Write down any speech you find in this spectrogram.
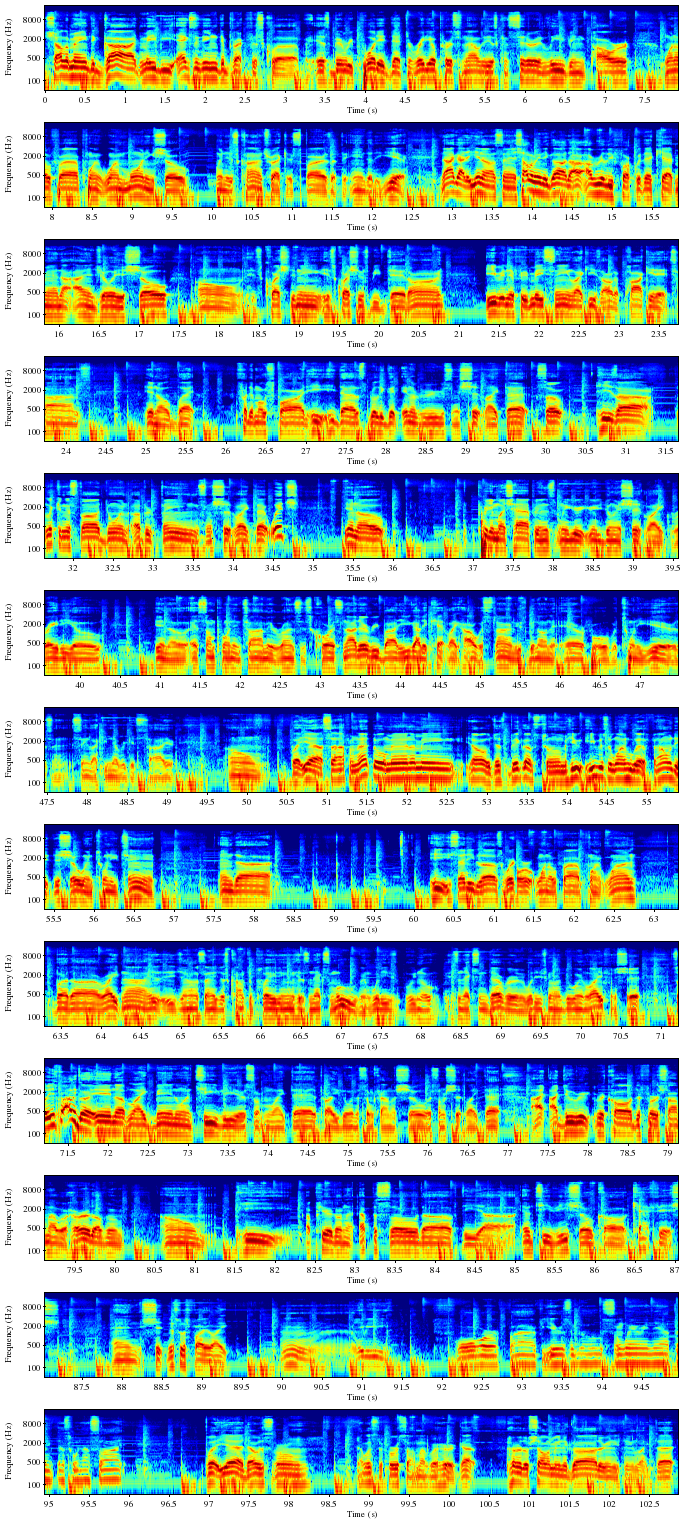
Charlamagne the God may be exiting the Breakfast Club. It's been reported that the radio personality is considering leaving Power 105.1 morning show when his contract expires at the end of the year. Now I got to, you know what I'm saying? Charlamagne the God, I, I, really fuck with that cat, man. I, I enjoy his show. Um, his questioning, his questions be dead on, even if it may seem like he's out of pocket at times, you know, but for the most part, he, he does really good interviews and shit like that. So he's uh looking to start doing other things and shit like that, which, you know, pretty much happens when you're, you're doing shit like radio. You know, at some point in time, it runs its course. Not everybody. You got a cat like Howard Stern who's been on the air for over 20 years, and it seems like he never gets tired. Um, but yeah, aside from that though, man, I mean, yo, just big ups to him. He he was the one who had founded the show in 2010, and uh, he, he said he loves work for 105.1 but uh, right now, you know what I'm saying, just contemplating his next move and what he's, you know, his next endeavor and what he's gonna do in life and shit. So he's probably gonna end up like being on TV or something like that, probably doing some kind of show or some shit like that. I, I do re- recall the first time I ever heard of him. Um, he appeared on an episode of the uh, MTV show called Catfish, and shit. This was probably like mm, maybe four or five years ago, somewhere in there. I think that's when I saw it. But yeah, that was um that was the first time I ever heard got heard of Charlamagne the God or anything like that.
